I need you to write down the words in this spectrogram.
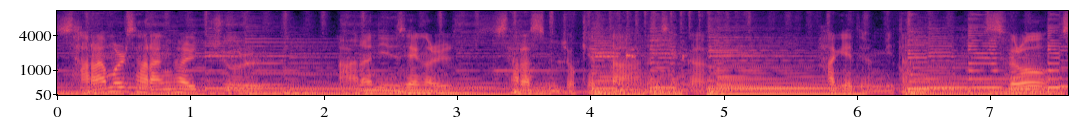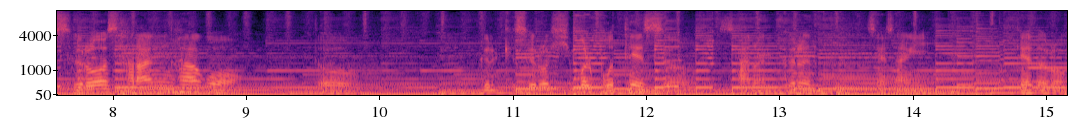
사람을 사랑할 줄 아는 인생을 살았으면 좋겠다는 생각을 하게 됩니다. 서로 서로 사랑하고 또 그렇게 서로 힘을 보태서 사는 그런 세상이 되도록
